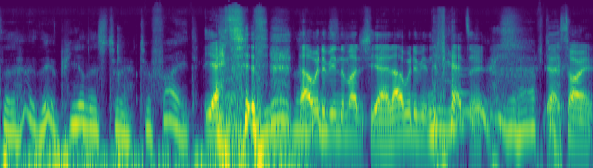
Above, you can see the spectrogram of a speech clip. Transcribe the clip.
the the appeal is to to fight. yeah, that that would have been the much. Yeah, that would have been the better. you have to. Yeah, sorry.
